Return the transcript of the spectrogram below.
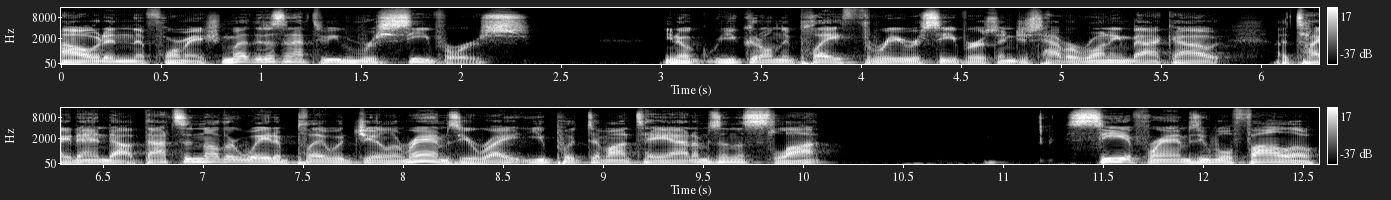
out in the formation. But it doesn't have to be receivers. You know, you could only play three receivers and just have a running back out, a tight end out. That's another way to play with Jalen Ramsey, right? You put Davante Adams in the slot, see if Ramsey will follow.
